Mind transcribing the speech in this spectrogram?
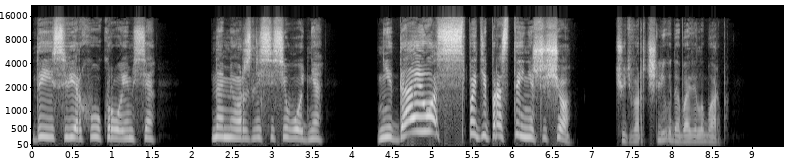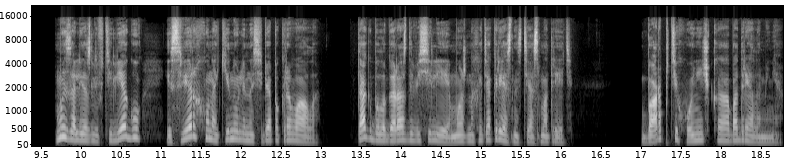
да и сверху укроемся. Намерзлись сегодня. Не дай, Господи, простынешь еще! Чуть ворчливо добавила Барб. Мы залезли в телегу и сверху накинули на себя покрывало. Так было гораздо веселее, можно хоть окрестности осмотреть. Барб тихонечко ободряла меня.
